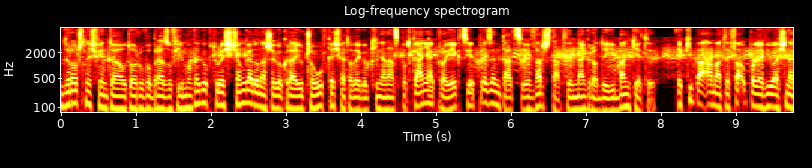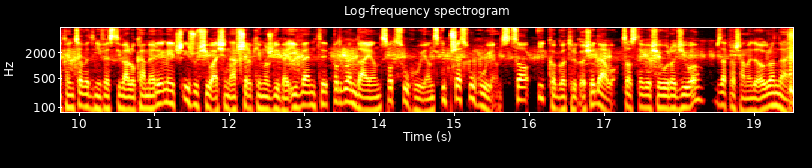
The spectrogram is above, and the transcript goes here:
Doroczne święto autorów obrazu filmowego, które ściąga do naszego kraju czołówkę światowego kina na spotkania, projekcje, prezentacje, warsztaty, nagrody i bankiety. Ekipa AmaTV pojawiła się na końcowe dni festiwalu Camera Image i rzuciła się na wszelkie możliwe eventy, podglądając, podsłuchując i przesłuchując, co i kogo tylko się dało. Co z tego się urodziło? Zapraszamy do oglądania.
